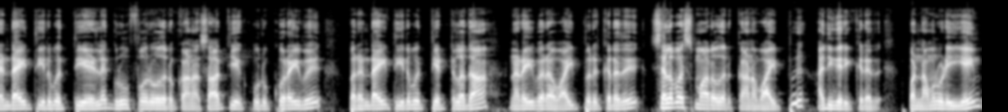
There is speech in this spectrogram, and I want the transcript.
ரெண்டாயிரத்தி இருபத்தி ஏழில் குரூப் ஃபோர் வருவதற்கான சாத்தியக்கூறு குறைவு. இப்போ ரெண்டாயிரத்தி இருபத்தி எட்டில் தான் நடைபெற வாய்ப்பு இருக்கிறது. சிலபஸ் மாறுவதற்கான வாய்ப்பு அதிகரிக்கிறது. இப்போ நம்மளுடைய எய்ம்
